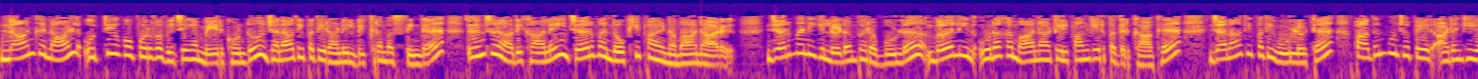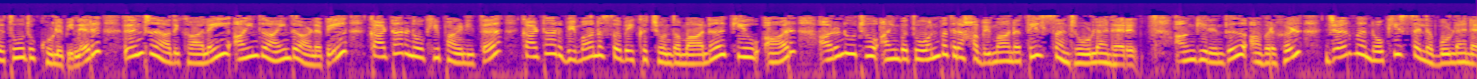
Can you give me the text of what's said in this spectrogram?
நான்கு நாள் உத்தியோகபூர்வ விஜயம் மேற்கொண்டு ஜனாதிபதி ரணில் விக்ரமசிங்க இன்று அதிகாலை ஜெர்மன் நோக்கி பயணமானார். ஜெர்மனியில் இடம்பெறவுள்ள பெர்லின் உலக மாநாட்டில் பங்கேற்பதற்காக ஜனாதிபதி உள்ளிட்ட பதிமூன்று பேர் அடங்கிய தூதுக்குழுவினர் இன்று அதிகாலை ஐந்து ஐந்து அளவில் கட்டார் நோக்கி பயணித்த கட்டார் விமான சேவைக்கு சொந்தமான கியூ ஆர் அறுநூற்று ஐம்பத்து ஒன்பது ரக விமானத்தில் சென்றுள்ளனர். அங்கிருந்து அவர்கள் ஜெர்மன் நோக்கி செல்லவுள்ளனா்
